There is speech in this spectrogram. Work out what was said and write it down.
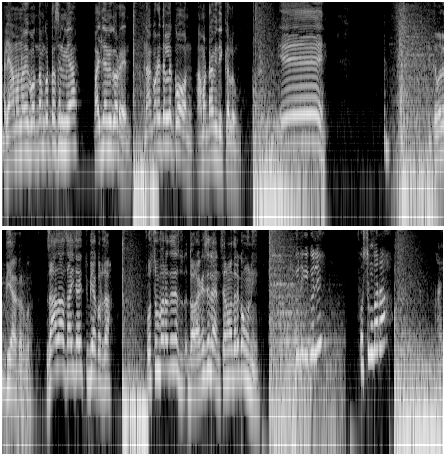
খালি আমার নামে বদনাম করতেছেন মিয়া। ফাইজলামি করেন। না করে তাহলে কোন? আমারটা আমি দেখালুম এ এতে বলে বিয়া করব। যা যা যাই যাই তুই বিয়া কর যা। পশ্চিম পাড়াতে যে ধরা গেছিলেন সের মাদারে কমুনি কি পশ্চিম পাড়া? আই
